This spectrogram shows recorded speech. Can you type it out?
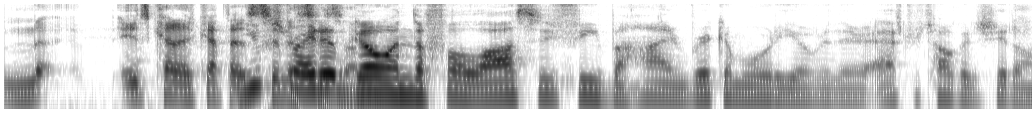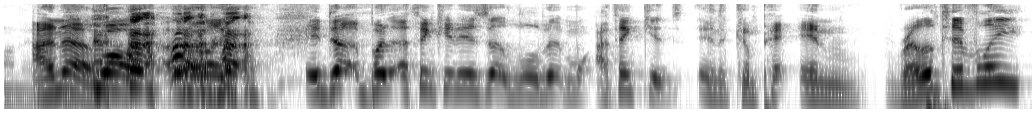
n- it's kind of got that. You straight up going the philosophy behind Rick and Morty over there after talking shit on it. I know. Well, uh, like, it does, but I think it is a little bit more. I think it's in compa- in relatively,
